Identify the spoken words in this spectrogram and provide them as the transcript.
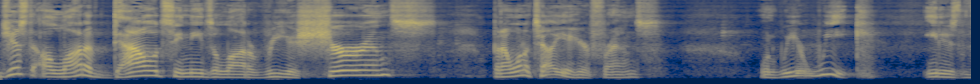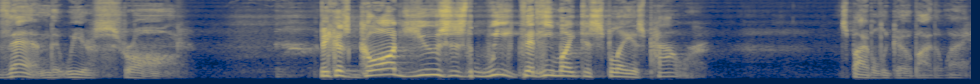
Just a lot of doubts. He needs a lot of reassurance. But I want to tell you here, friends, when we are weak, it is then that we are strong because God uses the weak that he might display his power. It's Bible to go, by the way.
